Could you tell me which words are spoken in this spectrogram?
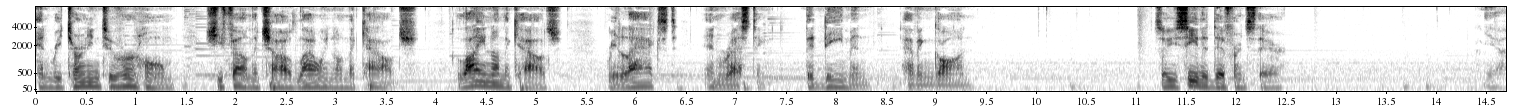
And returning to her home, she found the child lying on the couch, lying on the couch, relaxed and resting, the demon having gone. So you see the difference there. Yeah,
